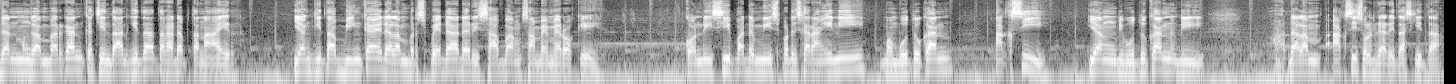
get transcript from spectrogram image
dan menggambarkan kecintaan kita terhadap tanah air. Yang kita bingkai dalam bersepeda dari Sabang sampai Merauke kondisi pandemi seperti sekarang ini membutuhkan aksi yang dibutuhkan di dalam aksi solidaritas kita.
